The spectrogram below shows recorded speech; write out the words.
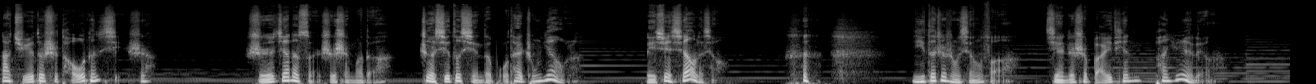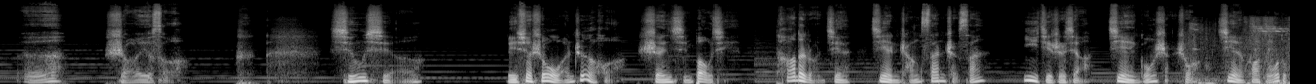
那绝对是头等喜事。石家的损失什么的，这些都显得不太重要了。李炫笑了笑，呵呵，你的这种想法简直是白天盼月亮啊！嗯，啥意思啊？休想！李炫说完这话，身形暴起，他的软剑剑长三尺三。一击之下，剑光闪烁，剑花朵朵，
